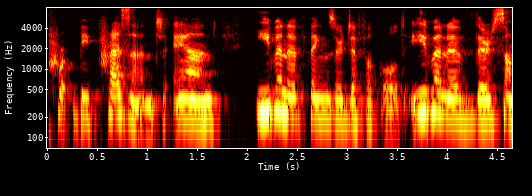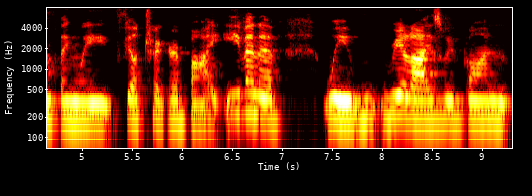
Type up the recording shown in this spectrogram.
pr- be present. And even if things are difficult, even if there's something we feel triggered by, even if we realize we've gone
